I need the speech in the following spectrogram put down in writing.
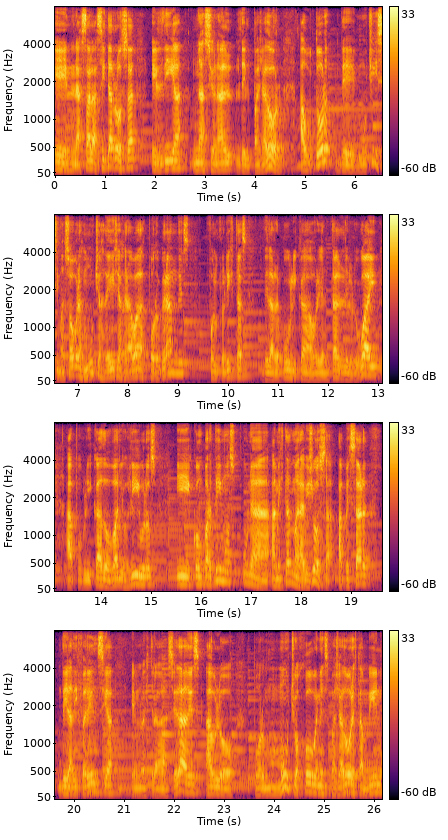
en la sala Cita Rosa el Día Nacional del Payador autor de muchísimas obras, muchas de ellas grabadas por grandes folcloristas de la República Oriental del Uruguay, ha publicado varios libros y compartimos una amistad maravillosa a pesar de la diferencia en nuestras edades. Hablo por muchos jóvenes payadores también,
